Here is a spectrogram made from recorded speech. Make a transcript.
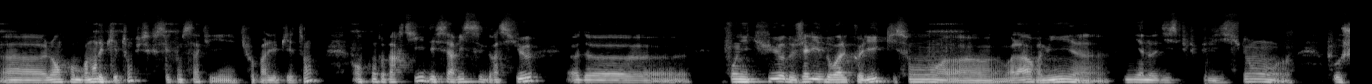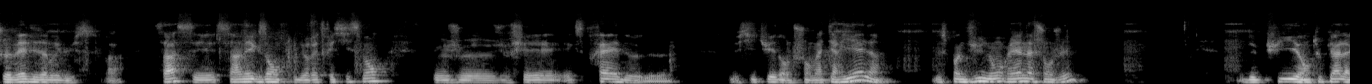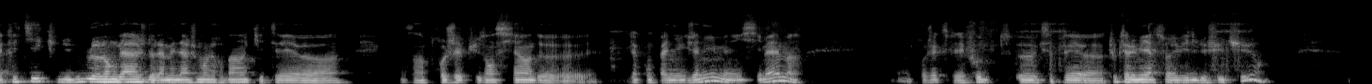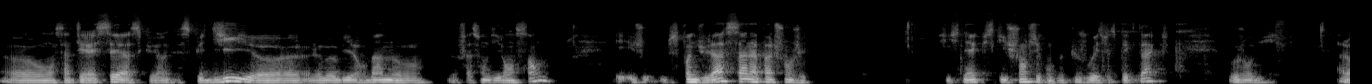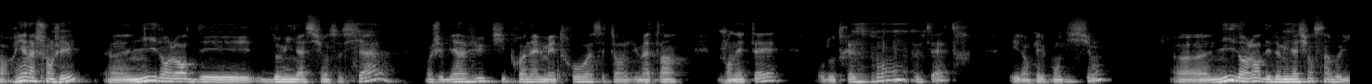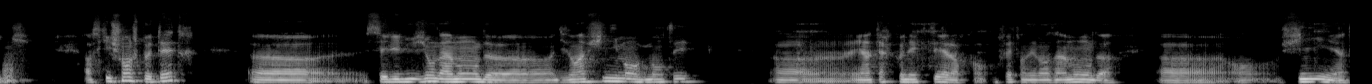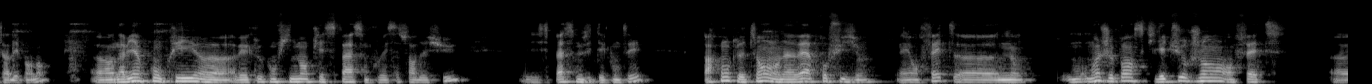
euh, l'encombrement des piétons, puisque c'est comme ça qu'il faut parler des piétons, en contrepartie des services gracieux euh, de fournitures de gel hydroalcoolique qui sont euh, voilà, remis euh, mis à notre disposition euh, au chevet des abribus. Voilà. Ça, c'est un exemple de rétrécissement que je, je fais exprès de, de, de, situer dans le champ matériel. De ce point de vue, non, rien n'a changé. depuis en tout cas la critique du double langage de l'aménagement urbain qui était dans un projet plus ancien de, la compagnie que j'anime ici même, un projet qui s'appelait Toute la lumière sur les villes du futur, où on s'intéressait à, ce que, dit le mobile urbain, nos, façons de vivre ensemble. Et de ce point de vue-là, ça n'a pas changé. Si ce n'est que ce qui change, c'est qu'on ne peut plus jouer ce spectacle aujourd'hui. Alors, rien n'a changé, euh, ni dans l'ordre des dominations sociales. Moi, j'ai bien vu qui prenait le métro à 7 heures du matin. J'en étais, pour d'autres raisons peut-être, et dans quelles conditions, euh, ni dans l'ordre des dominations symboliques. Alors, ce qui change peut-être, euh, c'est l'illusion d'un monde, disons, infiniment augmenté et interconnecté, alors qu'en fait, on est dans un monde euh, fini et interdépendant. Euh, on a bien compris euh, avec le confinement que l'espace, on pouvait s'asseoir dessus. L'espace nous était compté. Par contre, le temps, on en avait à profusion. Et en fait, non. Moi, je pense qu'il est urgent, en fait,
